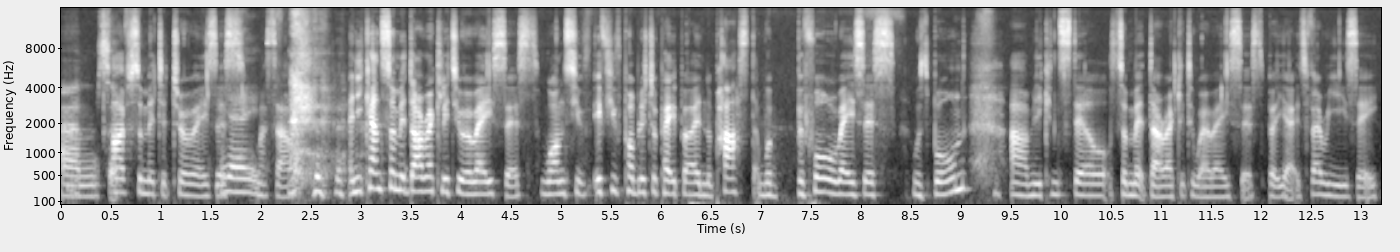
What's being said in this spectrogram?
Um, so I've submitted to Oasis yay. myself, and you can submit directly to Oasis once you've if you've published a paper in the past before Oasis was born. Um, you can still submit directly to Oasis, but yeah, it's very easy.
